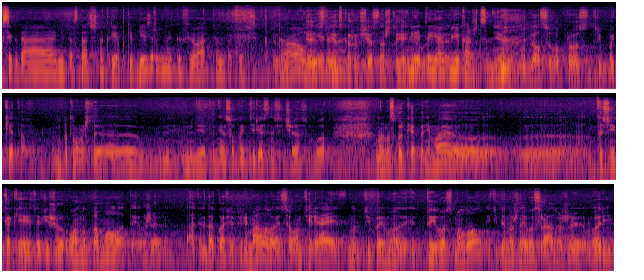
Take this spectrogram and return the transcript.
всегда недостаточно крепкий. В гейзерной кофеварке он такой всегда я, уверенно. я скажу честно, что я Или не, это я- мне кажется? не углублялся в вопрос дрип-пакетов, ну, потому что э, мне- мне это не особо интересно сейчас. Вот. Но, насколько я понимаю, э, точнее, как я это вижу, он помолотый уже. А когда кофе перемалывается, он теряет, ну, типа, ему, ты его смолол, и тебе нужно его сразу же варить.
